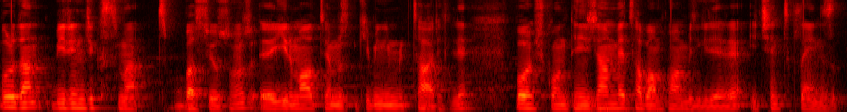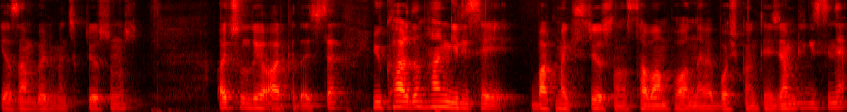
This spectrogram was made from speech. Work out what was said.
Buradan birinci kısma basıyorsunuz. E, 26 Temmuz 2020 tarihli boş kontenjan ve taban puan bilgileri için tıklayınız yazan bölüme tıklıyorsunuz. Açılıyor arkadaşlar. Yukarıdan hangi liseye bakmak istiyorsanız taban puanına ve boş kontenjan bilgisine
